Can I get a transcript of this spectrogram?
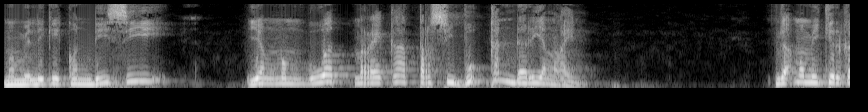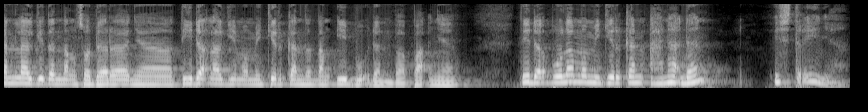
memiliki kondisi yang membuat mereka tersibukkan dari yang lain. Enggak memikirkan lagi tentang saudaranya, tidak lagi memikirkan tentang ibu dan bapaknya, tidak pula memikirkan anak dan istrinya.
